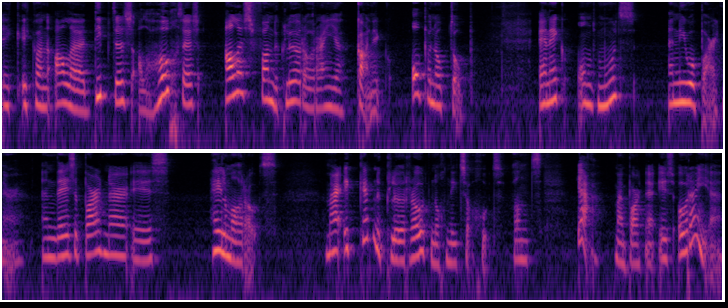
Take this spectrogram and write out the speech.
ik, ik kan alle dieptes, alle hoogtes, alles van de kleur oranje kan ik op en op top. En ik ontmoet een nieuwe partner. En deze partner is helemaal rood. Maar ik ken de kleur rood nog niet zo goed. Want ja, mijn partner is oranje.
